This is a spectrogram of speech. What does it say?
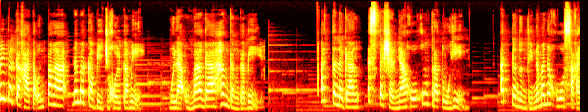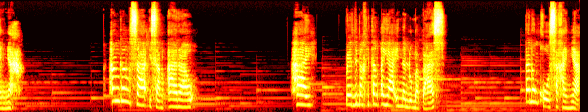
May pagkakataon pa nga na magka-video call kami, mula umaga hanggang gabi. At talagang espesyal niya ako kung tratuhin. At ganun din naman ako sa kanya. Hanggang sa isang araw, Hi, pwede ba kitang ayain na lumabas? Tanong ko sa kanya,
